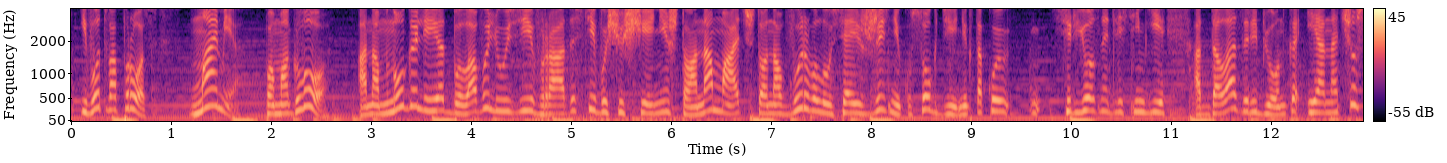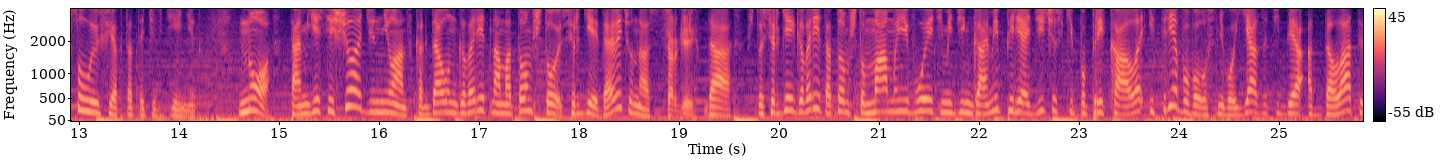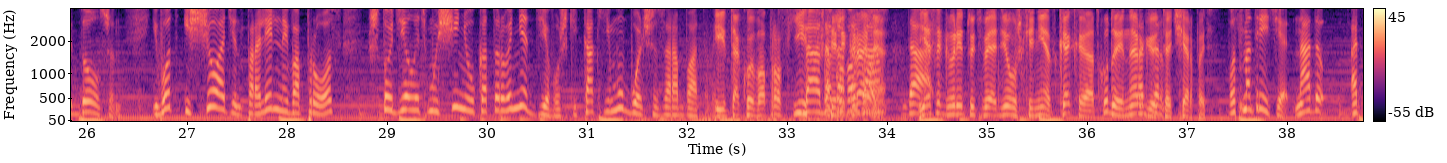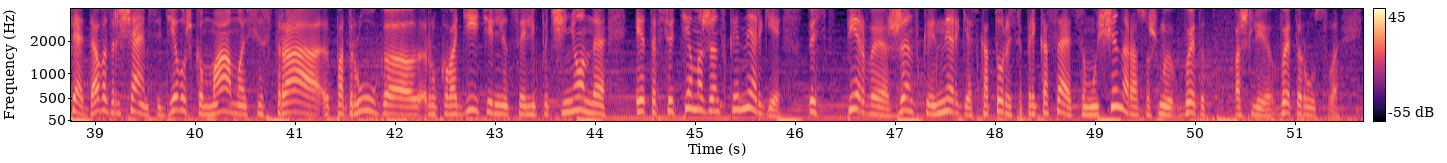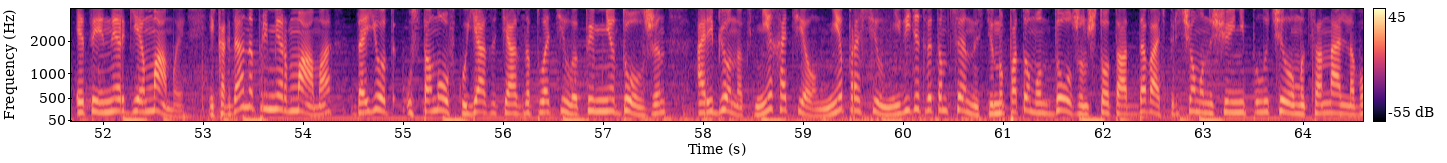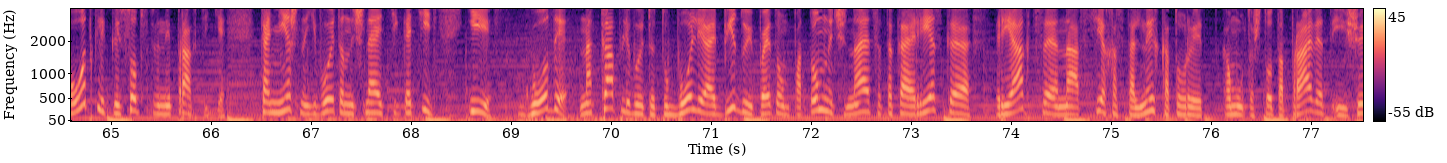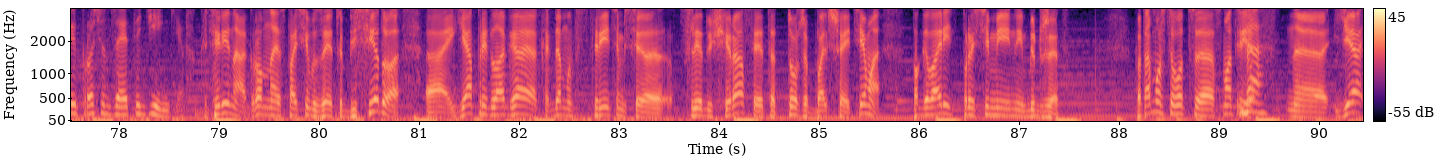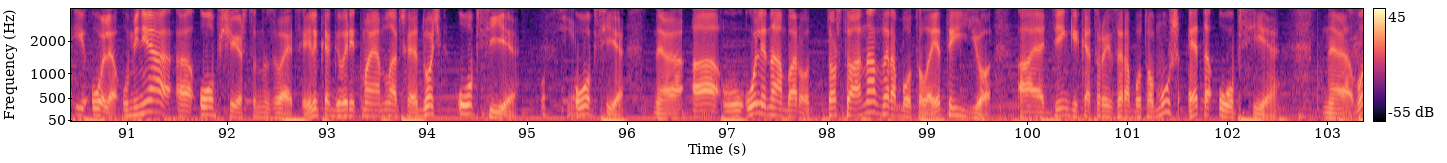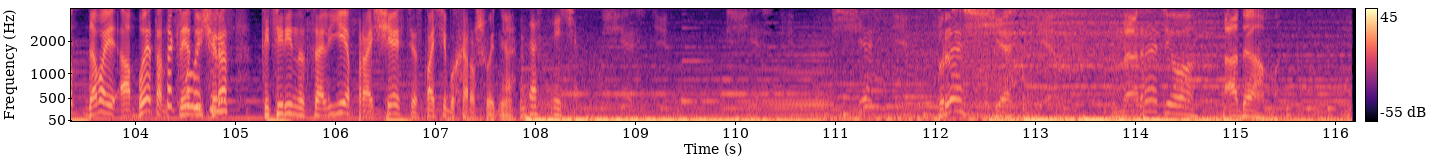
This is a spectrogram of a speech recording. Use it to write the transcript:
И вот вопрос. Маме помогло, она много лет была в иллюзии, в радости, в ощущении, что она мать, что она вырвала у себя из жизни кусок денег, такой серьезный для семьи, отдала за ребенка, и она чувствовала эффект от этих денег. Но там есть еще один нюанс, когда он говорит нам о том, что Сергей, да, ведь у нас? Сергей. Да, что Сергей говорит о том, что мама его этими деньгами периодически попрекала и требовала с него, я за тебя отдала, ты должен. И вот еще один параллельный вопрос, что делать мужчине, у которого нет девушки, как ему больше зарабатывать? И такой вопрос есть Да, в да, Телеграме. да, да. Если, говорит, у тебя девушки нет, как и откуда энергию Как это черпать? Вот смотрите, надо опять, да, возвращаемся. Девушка, мама, сестра, э, подруга, руководительница или подчиненная – это все тема женской энергии. То есть первая женская энергия, с которой соприкасается мужчина, раз уж мы в этот пошли, в это русло, это энергия мамы. И когда, например, мама дает установку «я за тебя заплатила, ты мне должен», а ребенок не хотел, не просил, не видит в этом ценности, но потом он должен что-то отдавать, причем он еще и не получил эмоционального отклика и собственной практики, конечно, его это начинает тяготить. И годы накапливают эту боль и обиду, и поэтому потом начинается такая резкая реакция на всех остальных, которые кому-то что-то правят и еще и просят за это деньги. Катерина, огромное спасибо за эту беседу. А, Я предлагаю, когда мы встретимся в следующий раз, и это тоже большая тема, поговорить про семейный бюджет. Потому что вот э, смотри, Да. э, я и Оля, у меня э, общее, что называется, или, как говорит моя младшая дочь. Опсия. Э, А у Оли наоборот. То, что она заработала, это ее. А деньги, которые заработал муж, это. Э, Вот давай об этом Так в следующий получилось. раз. Катерина Салье, про счастье. Спасибо, хорошего дня. До встречи. Счастье. Счастье. Счастье. Про счастье. На радио Адам.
